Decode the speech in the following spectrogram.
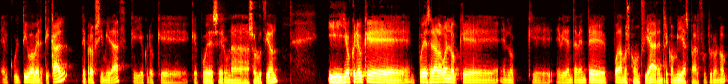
el, cultivo vertical de proximidad, que yo creo que, que, puede ser una solución. Y yo creo que puede ser algo en lo que, en lo que evidentemente podamos confiar, entre comillas, para el futuro, ¿no?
